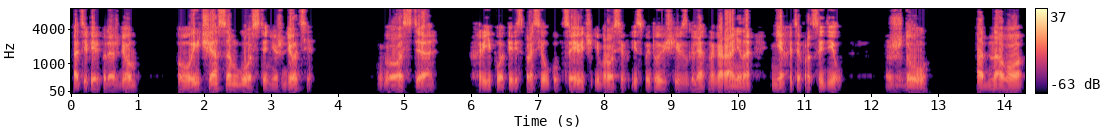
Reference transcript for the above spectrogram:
А теперь подождем. Вы часом гостя не ждете? Гостя? Хрипло переспросил Купцевич и, бросив испытующий взгляд на Гаранина, нехотя процедил. Жду. Одного.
